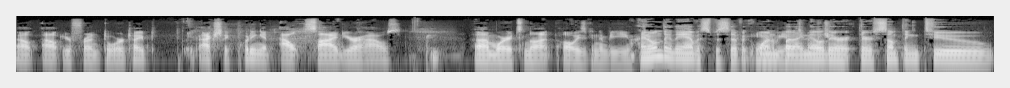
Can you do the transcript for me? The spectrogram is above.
out out your front door type. Actually, putting it outside your house, um, where it's not always going to be. I don't think they have a specific one, but I know there there's something to.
